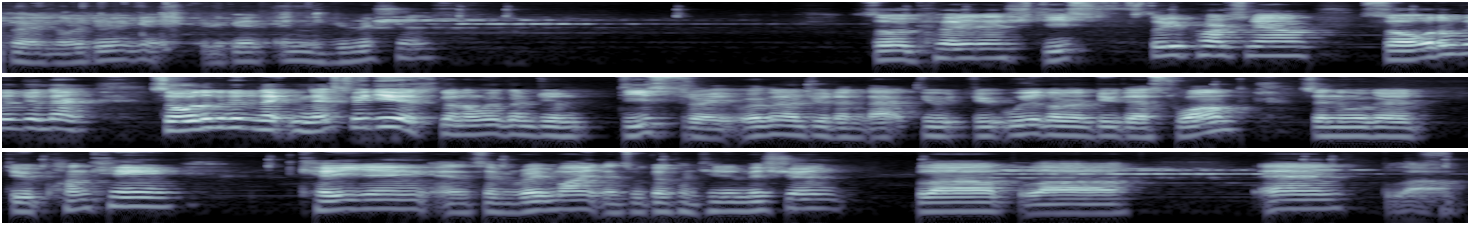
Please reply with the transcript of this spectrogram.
Okay, so we're doing it. Do we get any new missions? So we finish these three parts now. So what are we gonna do next? So what we're gonna do next, next video is gonna we're gonna do these three. We're gonna do the that do, do we're gonna do the swamp. Then we're gonna do pumpkin, Cayden and some red mine, and so we're gonna continue the mission. Blah blah and blah.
